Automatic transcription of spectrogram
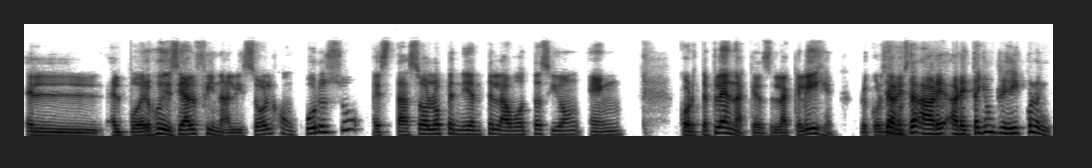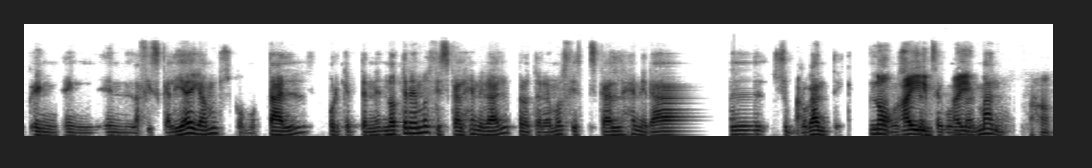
el, el Poder Judicial finalizó el concurso, está solo pendiente la votación en Corte Plena, que es la que elige. Sí, ahorita, ahori- ahorita hay un ridículo en, en- en- en la fiscalía, digamos, como tal, porque ten- no tenemos fiscal general, pero tenemos fiscal general subrogante. No, ahí- ahí. mando. Ajá.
